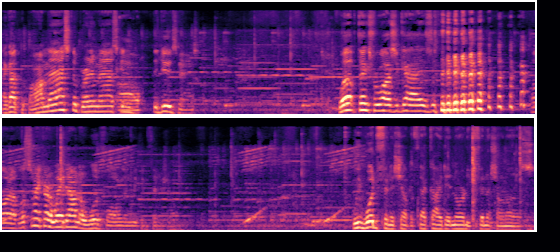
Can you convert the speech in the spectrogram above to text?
I got the bomb mask, the Bremen mask, and Oh. the dude's mask. Well, thanks for watching, guys. Hold up, let's make our way down to Woodfall and then we can finish up. we would finish up if that guy didn't already finish on us.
